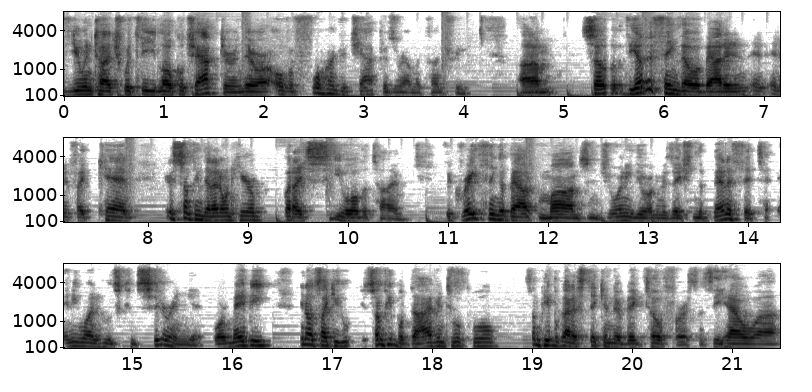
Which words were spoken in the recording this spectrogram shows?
you in touch with the local chapter. And there are over 400 chapters around the country. Um, so the other thing, though, about it, and, and if I can, here's something that I don't hear, but I see all the time. The great thing about moms and joining the organization, the benefit to anyone who's considering it, or maybe, you know, it's like you, some people dive into a pool. Some people got to stick in their big toe first and see how uh,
